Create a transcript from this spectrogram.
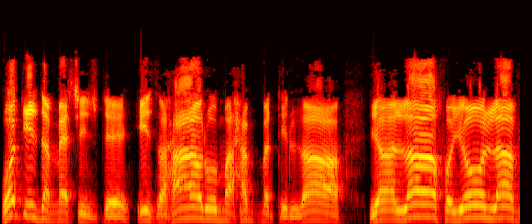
What is the message there? Izharu mahabbatillah. Ya Allah, for your love,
